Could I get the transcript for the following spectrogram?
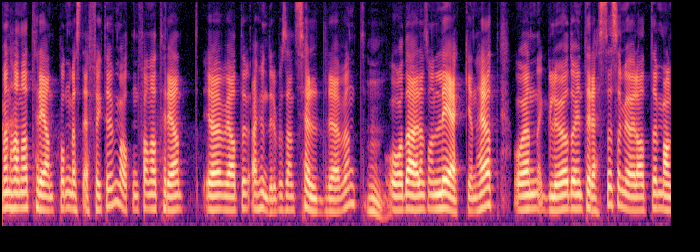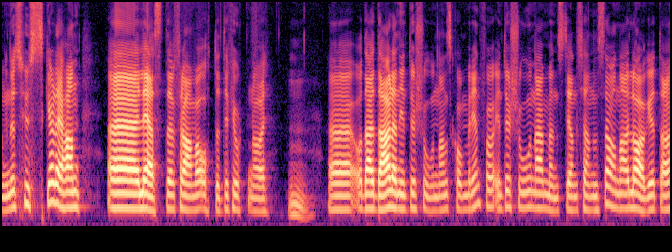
men han har trent på den mest effektive måten. For han har trent ved at det er 100 selvdrevent. Mm. Og det er en sånn lekenhet og en glød og interesse som gjør at eh, Magnus husker det han eh, leste fra han var 8 til 14 år. Mm. Eh, og det er der den intuisjonen hans kommer inn. For intuisjon er mønstergjenkjennelse. Han har lagret da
